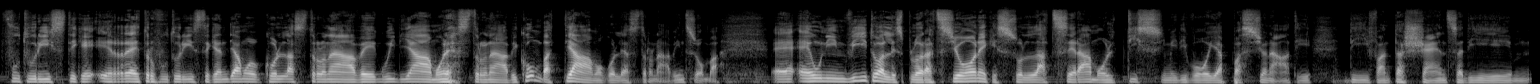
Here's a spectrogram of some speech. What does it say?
futuristiche e retrofuturistiche, andiamo con l'astronave, guidiamo le astronavi, combattiamo con le astronavi, insomma è, è un invito all'esplorazione che sollazzerà moltissimi di voi appassionati di fantascienza di,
